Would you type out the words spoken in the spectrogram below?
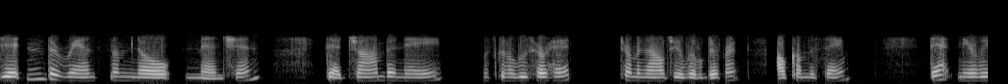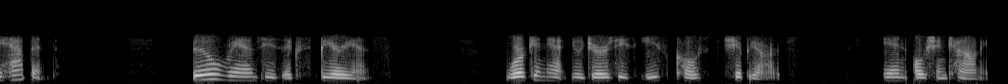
Didn't the ransom note mention that JonBenét was going to lose her head? Terminology a little different, outcome the same. That nearly happened. Bill Ramsey's experience working at New Jersey's East Coast shipyards in Ocean County,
